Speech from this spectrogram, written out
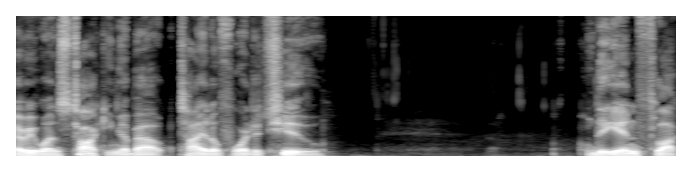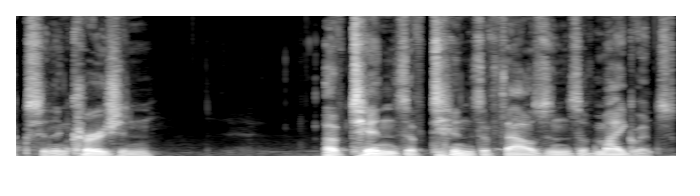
everyone's talking about Title 42, the influx and incursion of tens of tens of thousands of migrants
